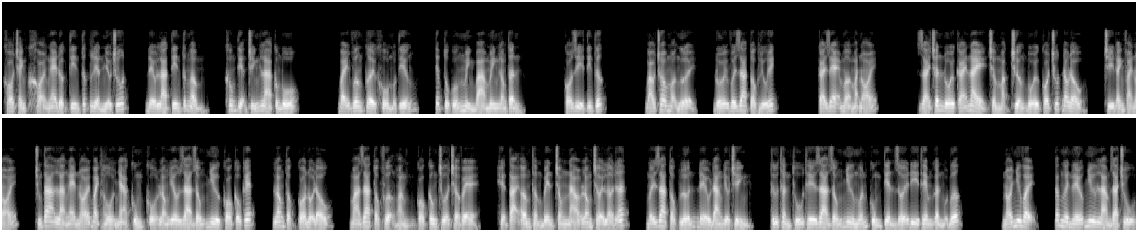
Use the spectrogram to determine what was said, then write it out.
khó tránh khỏi nghe được tin tức liền nhiều chút, đều là tin tức ẩm không tiện chính là công bố. Bảy vương cười khổ một tiếng, tiếp tục uống mình ba minh long tân. Có gì tin tức? Báo cho mọi người, đối với gia tộc hữu ích. Cái rẽ mở mắt nói. Giải chân đối cái này, trầm mặc trưởng đối có chút đau đầu, chỉ đành phải nói, chúng ta là nghe nói bạch hổ nhà cùng cổ long yêu ra giống như có cấu kết, long tộc có nội đấu, mà gia tộc phượng hoàng có công chúa trở về, hiện tại âm thầm bên trong náo long trời lở đất, mấy gia tộc lớn đều đang điều chỉnh, tứ thần thú thế gia giống như muốn cùng tiên giới đi thêm gần một bước. Nói như vậy, các ngươi nếu như làm gia chủ,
